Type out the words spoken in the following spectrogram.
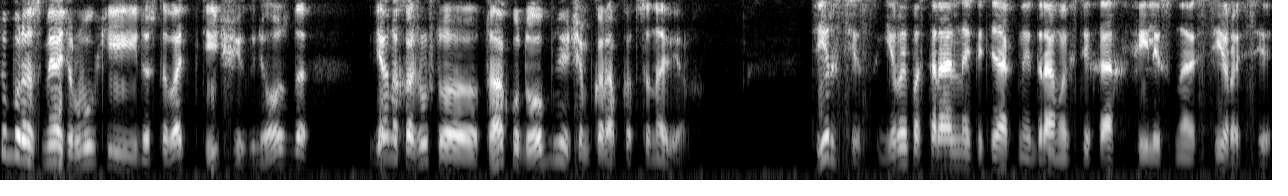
Чтобы размять руки и доставать птичьи гнезда. Я нахожу, что так удобнее, чем карабкаться наверх. Тирсис герой пасторальной пятиактной драмы в стихах Филисна Сироси,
